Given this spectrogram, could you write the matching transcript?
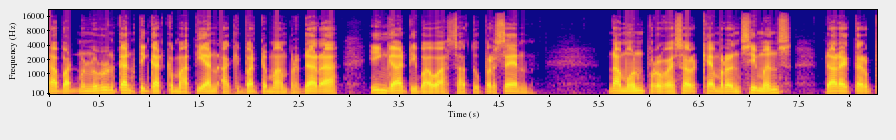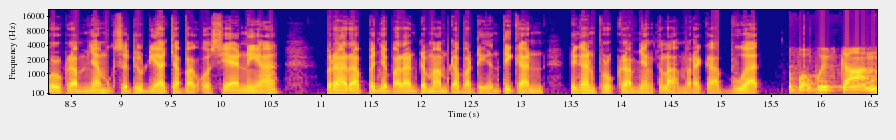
dapat menurunkan tingkat kematian akibat demam berdarah hingga di bawah satu persen. Namun, Profesor Cameron Simmons, Direktur Program Nyamuk Sedunia Cabang Oceania, berharap penyebaran demam dapat dihentikan dengan program yang telah mereka buat. What we've done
